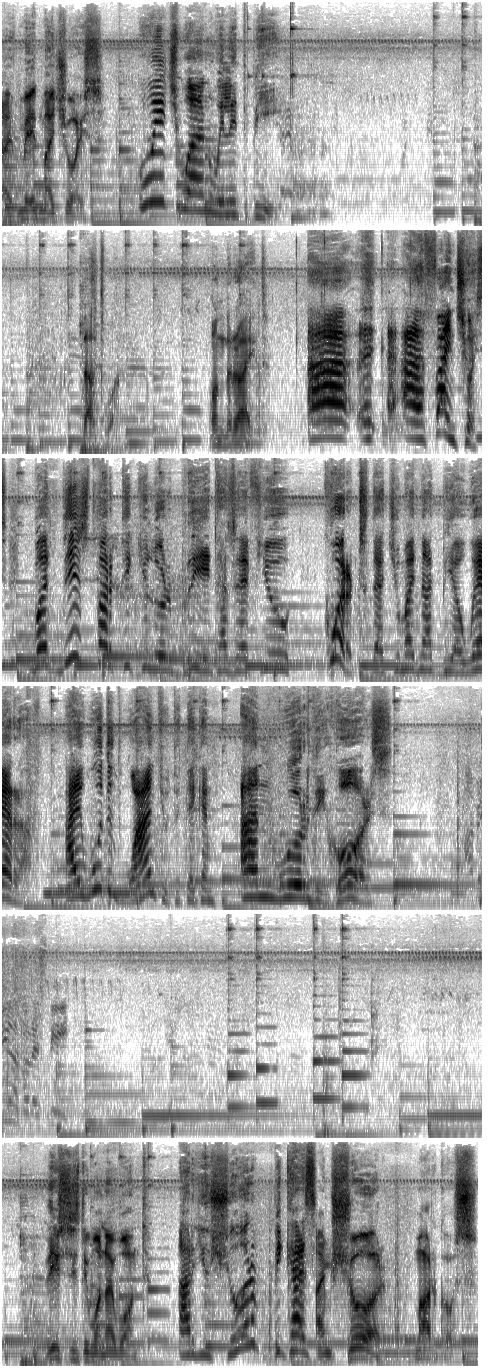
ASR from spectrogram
I've made my choice. Which one will it be? That one. On the right. Ah, uh, uh, fine choice. But this particular breed has a few quirks that you might not be aware of. I wouldn't want you to take an unworthy horse. This is the one I want. Are you sure? Because I'm sure, Marcos.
